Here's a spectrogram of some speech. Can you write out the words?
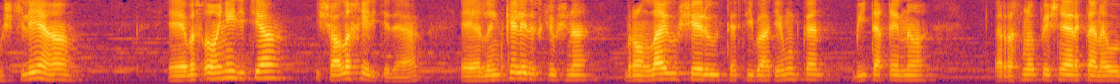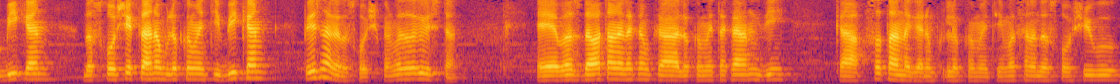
مشکلەیە ها بەس ئەوەی نەی دیتیا ئیشاڵە خێری تێدا لینکە لێ دیسکرپشنە برۆن لای و شێر و تەرتیبات هەموو بکەن بیتەقێنەوە ڕخنەوە پێشنیارێکتان ئەوە بیکەن دەستخۆشیێکتانە لە کمنتی بیکەن پێز ناگە دەستخۆش بکەن بە دەگەویستە بەس داواتانە دەکەم کە لە کمنتەکان دی کە قسەتان لەگەرم کرد لە کمنتی مەسەنە دەستخۆشی بوو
